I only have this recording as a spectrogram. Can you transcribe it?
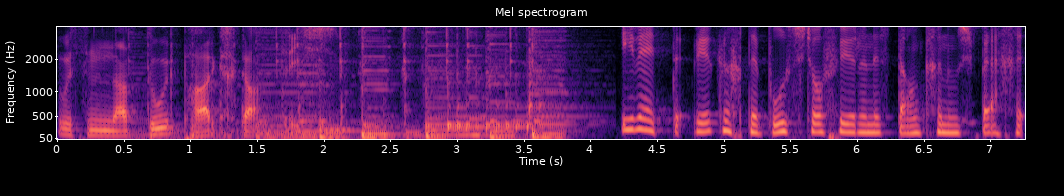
aus dem Naturpark Gantrisch. Ich werde wirklich den Buschauffeuren ein Danken aussprechen.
